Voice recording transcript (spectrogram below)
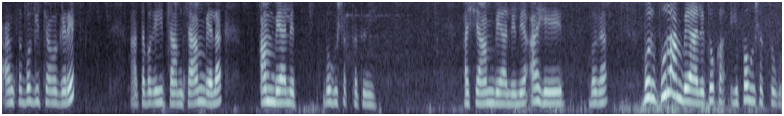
आमचा बगीचा वगैरे. आता बघा इथं आमच्या आंब्याला आंबे आलेत. बघू शकता तुम्ही. असे आंबे आलेले आहेत. बघा भरपूर आंबे आलेत हो का? हे बघू शकतो का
